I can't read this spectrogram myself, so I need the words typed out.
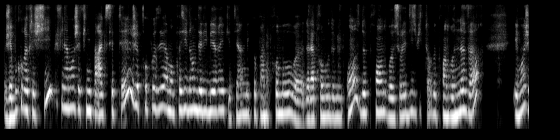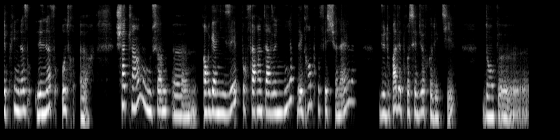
j'ai beaucoup réfléchi, puis finalement, j'ai fini par accepter. J'ai proposé à mon président de délibéré, qui était un de mes copains de promo euh, de la promo 2011, de prendre sur les 18 heures, de prendre 9 heures. Et moi, j'ai pris les 9 autres heures. Chacun, nous nous sommes euh, organisés pour faire intervenir des grands professionnels du droit des procédures collectives donc, euh,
